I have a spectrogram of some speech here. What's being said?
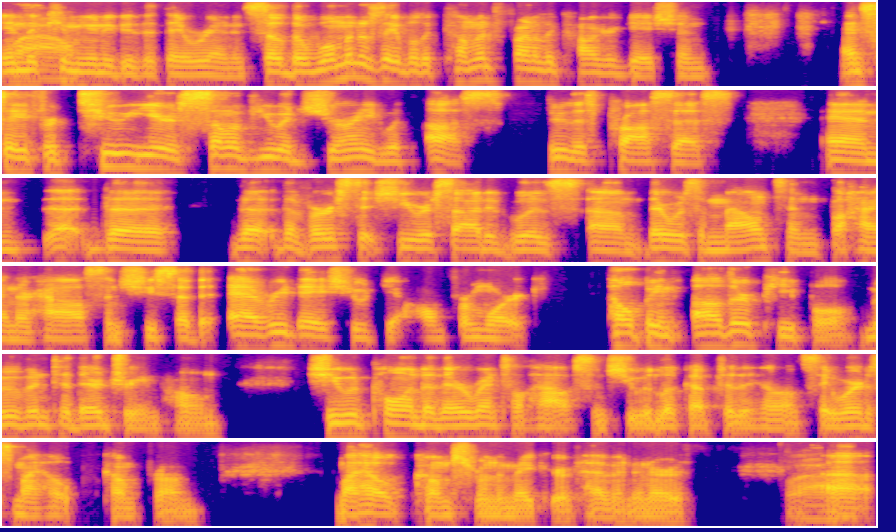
in wow. the community that they were in. And so the woman was able to come in front of the congregation and say, For two years, some of you had journeyed with us through this process. And the, the the the verse that she recited was um, there was a mountain behind their house and she said that every day she would get home from work helping other people move into their dream home. She would pull into their rental house and she would look up to the hill and say where does my help come from? My help comes from the maker of heaven and earth. Wow. uh,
